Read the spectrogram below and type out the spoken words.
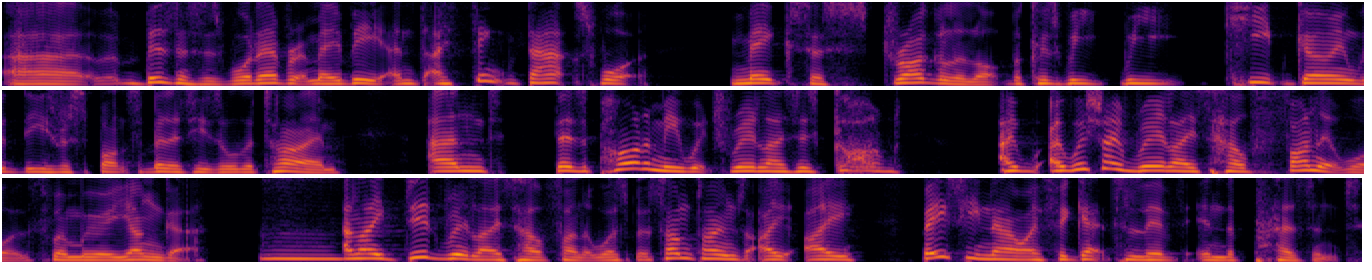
uh, businesses, whatever it may be. And I think that's what makes us struggle a lot because we we keep going with these responsibilities all the time. And there's a part of me which realizes, God, I, I wish I realized how fun it was when we were younger. Mm. And I did realize how fun it was, but sometimes I, I basically now I forget to live in the present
